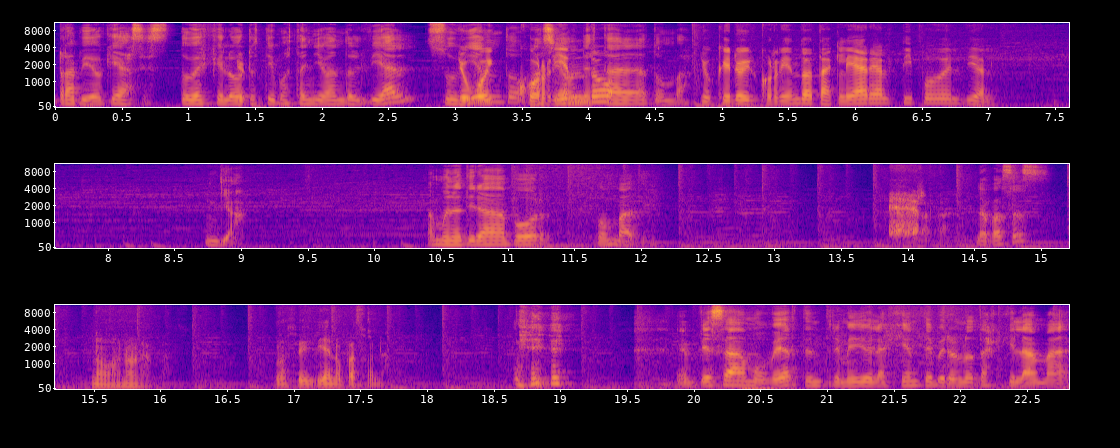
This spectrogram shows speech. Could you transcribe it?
Rápido, ¿qué haces? Tú ves que los Yo- otros tipos están llevando el vial, voy subiendo hacia corriendo. donde está la tumba. Yo quiero ir corriendo a taclear al tipo del vial. Ya. Dame una tirada por combate. Mierda. ¿La pasas? No, no la paso. No sé, día no pasó nada. Empiezas a moverte entre medio de la gente, pero notas que la ma-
